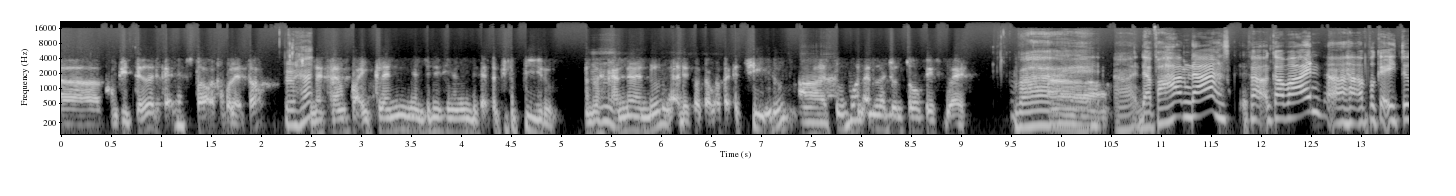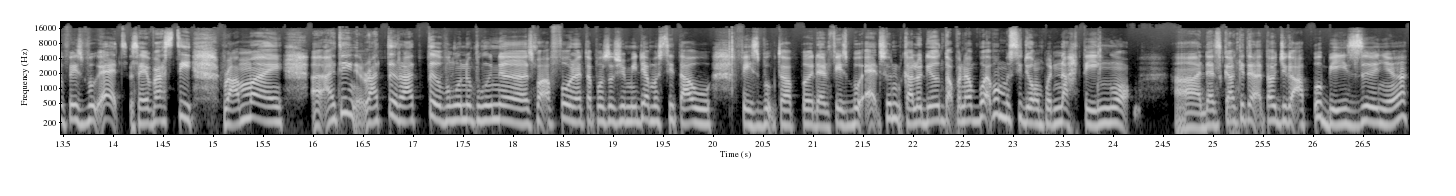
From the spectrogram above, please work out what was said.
uh, komputer, dekat desktop atau laptop, Aha. anda akan nampak iklan ni yang jenis yang dekat tepi-tepi tu. Sebelah Mhm. kanan tu ada kotak-kotak kecil tu. Ah tu pun adalah contoh Facebook Ads. Right. Ah, dah faham dah kaw- kawan ah, apakah itu Facebook Ads. Saya pasti ramai uh, I think rata-rata pengguna-pengguna smartphone ataupun social media mesti tahu Facebook tu apa dan Facebook Ads pun kalau dia tak pernah buat pun mesti dia orang pernah tengok. Ha, dan sekarang kita nak tahu juga apa bezanya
